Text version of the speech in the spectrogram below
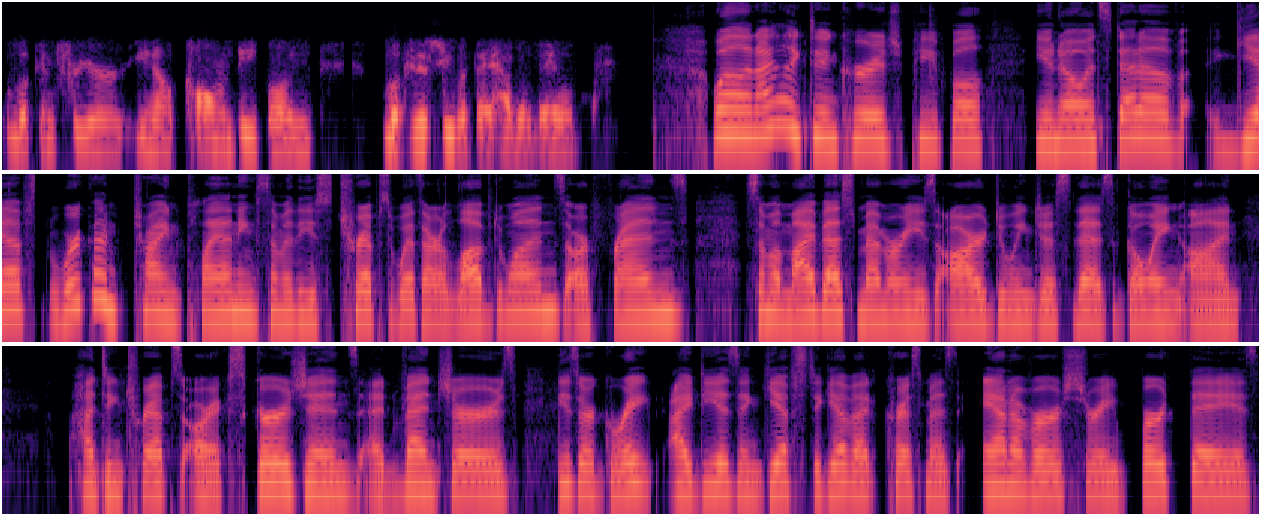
looking for your, you know, calling people and looking to see what they have available. Well, and I like to encourage people, you know, instead of gifts, work on trying planning some of these trips with our loved ones or friends. Some of my best memories are doing just this, going on hunting trips or excursions, adventures. These are great ideas and gifts to give at Christmas, anniversary, birthdays.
